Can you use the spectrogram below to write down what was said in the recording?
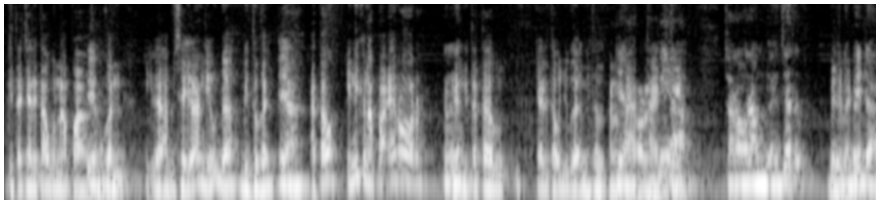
Kita cari tahu kenapa. Iya, Bukan ya bisa jalan ya udah gitu kan? Iya. Atau ini kenapa error? Yang kita tahu, cari tahu juga gitu kenapa Ya, errornya tapi gitu ya, ya. cara orang belajar Beda-beda. beda-beda.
